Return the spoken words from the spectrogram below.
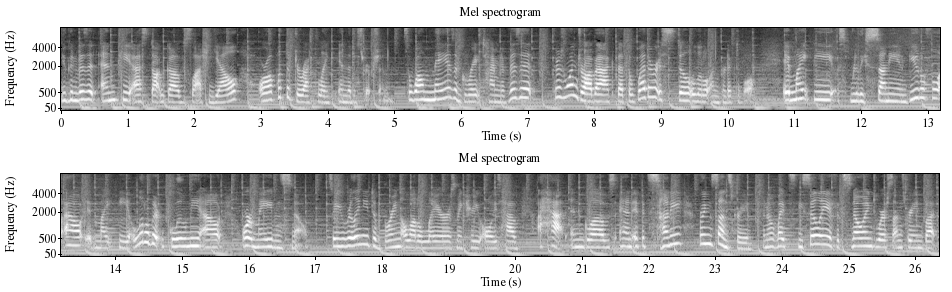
you can visit nps.gov yell or I'll put the direct link in the description. So while May is a great time to visit, there's one drawback that the weather is still a little unpredictable. It might be really sunny and beautiful out, it might be a little bit gloomy out, or it may even snow. So you really need to bring a lot of layers, make sure you always have a hat and gloves, and if it's sunny, bring sunscreen. I know it might be silly if it's snowing to wear sunscreen, but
